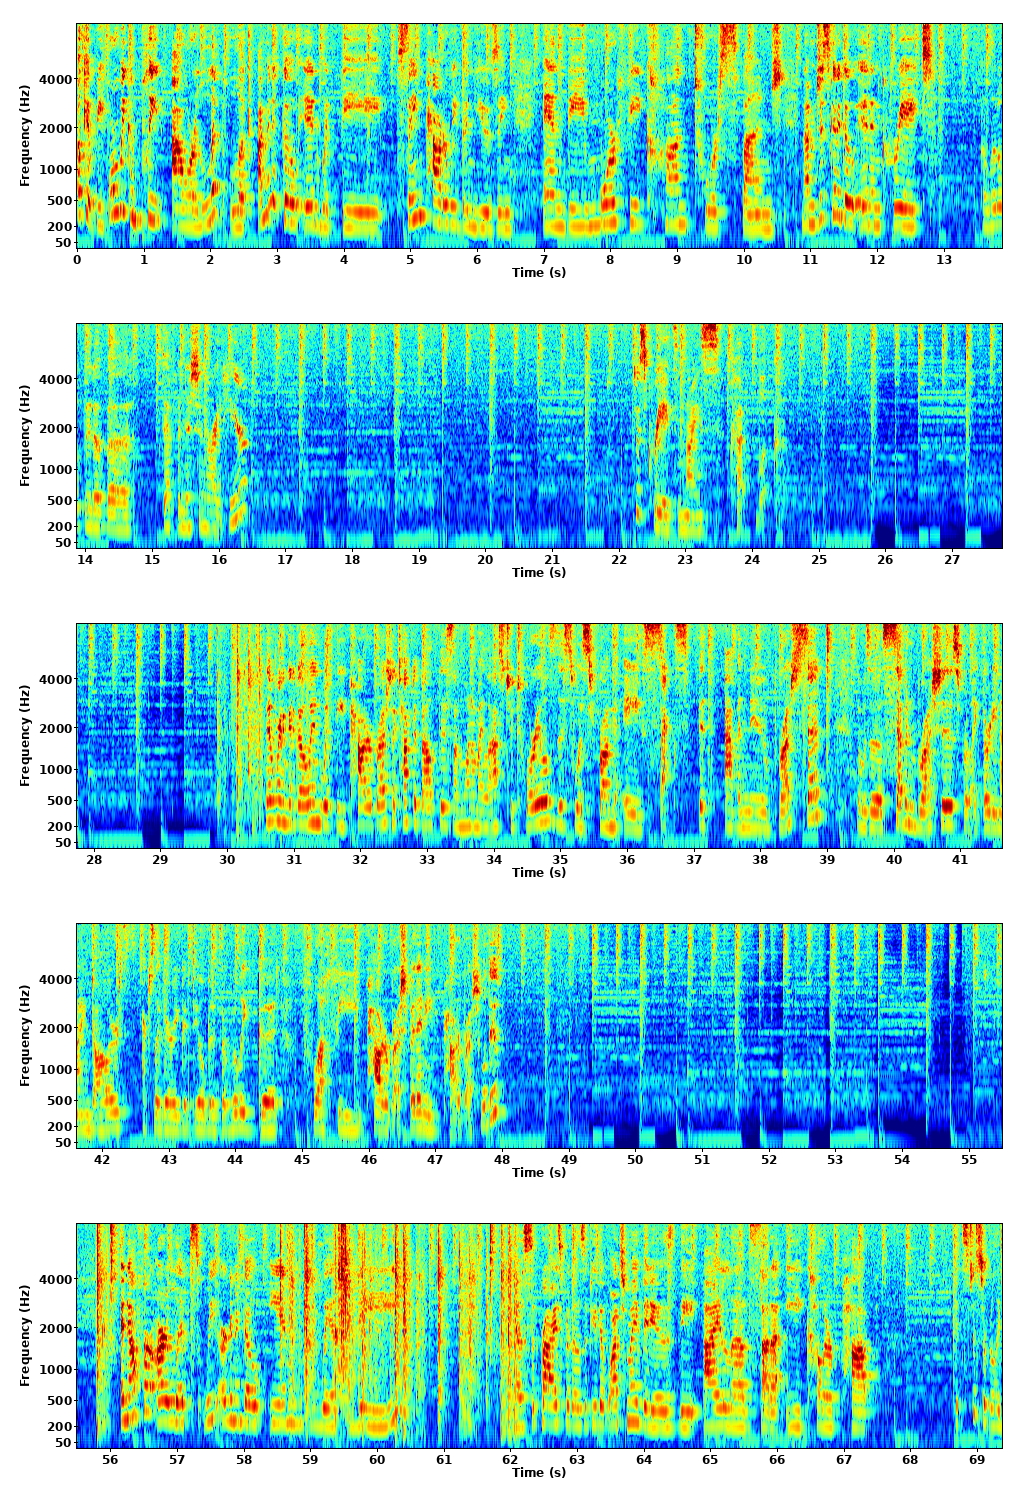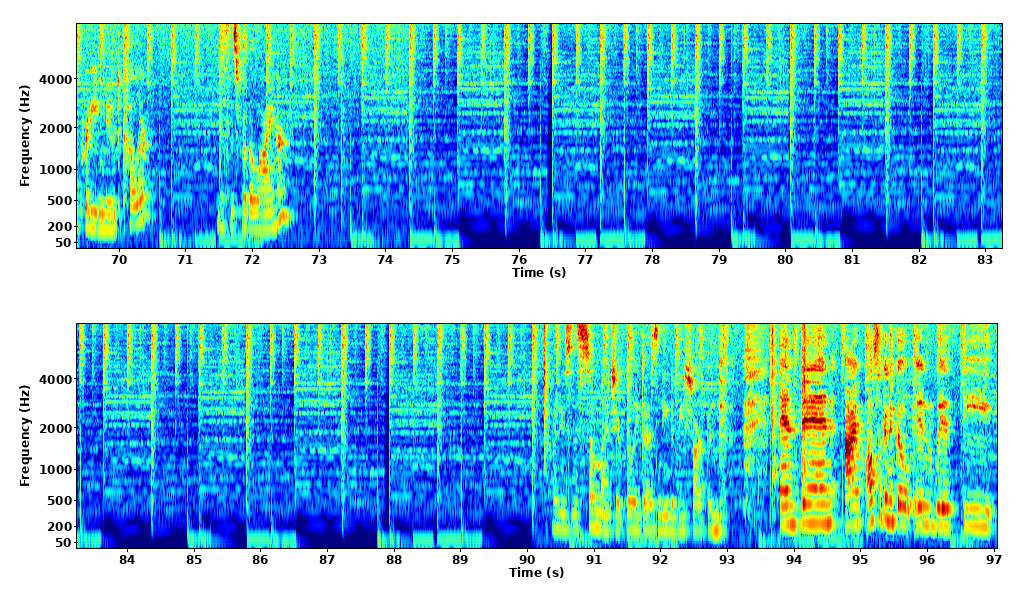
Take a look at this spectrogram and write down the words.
Okay, before we complete our lip look, I'm gonna go in with the same powder we've been using and the Morphe contour sponge. And I'm just gonna go in and create a little bit of a definition right here. Just creates a nice cut look. Then we're gonna go in with the powder brush. I talked about this on one of my last tutorials. This was from a Saks Fifth Avenue brush set. There was a seven brushes for like $39. Actually a very good deal, but it's a really good fluffy powder brush, but any powder brush will do. And now for our lips, we are gonna go in with the, no surprise for those of you that watch my videos, the I Love Sarai Color Pop. It's just a really pretty nude color. This is for the liner. So much, it really does need to be sharpened. And then I'm also gonna go in with the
